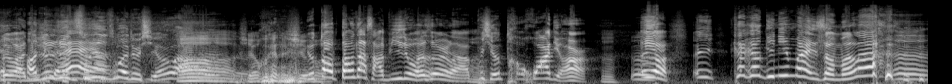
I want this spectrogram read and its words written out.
对吧？你这认认错就行了。啊，学会了，学会了。你就当当大傻逼就完事儿了，嗯不行掏花点儿。嗯哎呀，哎，看看给你买什么了？嗯，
